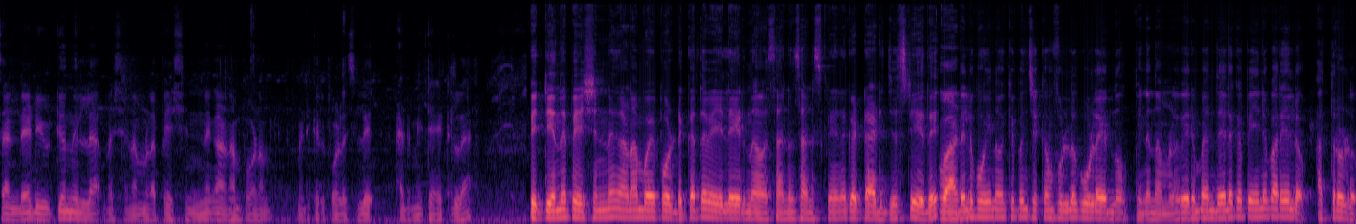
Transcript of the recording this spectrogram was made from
സൺഡേ ഡ്യൂട്ടി ഒന്നും ഇല്ല പക്ഷെ നമ്മളെ പേഷ്യന്റിനെ കാണാൻ പോകണം മെഡിക്കൽ കോളേജിൽ അഡ്മിറ്റ് ആയിട്ടുള്ള പിറ്റേന്ന് പേഷ്യന്റിനെ കാണാൻ പോയപ്പോൾ ഒടുക്കത്തെ വെയിലായിരുന്നു. അവസാനം സൺസ്ക്രീനൊക്കെ ഇട്ട് അഡ്ജസ്റ്റ് ചെയ്ത് വാർഡിൽ പോയി നോക്കിയപ്പോൾ ചിക്കൻ ഫുള്ള് കൂളായിരുന്നു. പിന്നെ നമ്മൾ വരുമ്പോൾ എന്തെങ്കിലുമൊക്കെ പെയിന് പറയല്ലോ. അത്രേ ഉള്ളൂ.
